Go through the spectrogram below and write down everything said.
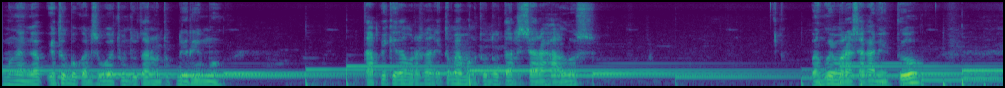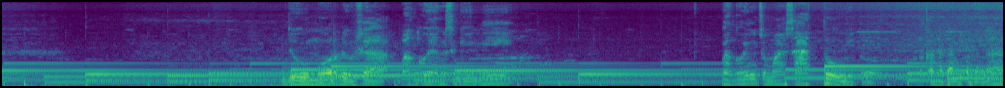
menganggap itu bukan sebuah tuntutan untuk dirimu. Tapi kita merasakan itu memang tuntutan secara halus. Bangku merasakan itu umur di usia bangku yang segini bangku itu cuma satu gitu. Rekan-rekan pendengar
